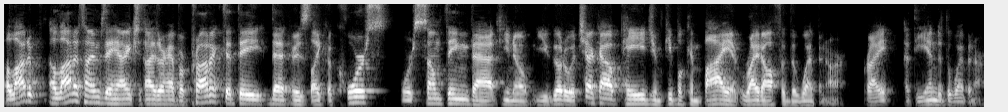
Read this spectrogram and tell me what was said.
a lot of a lot of times they either have a product that they that is like a course or something that you know you go to a checkout page and people can buy it right off of the webinar right? At the end of the webinar.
